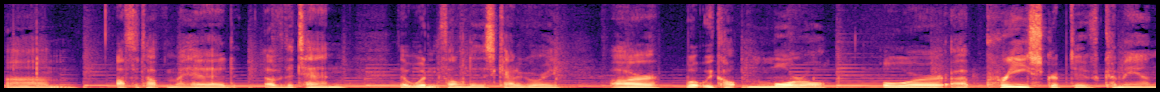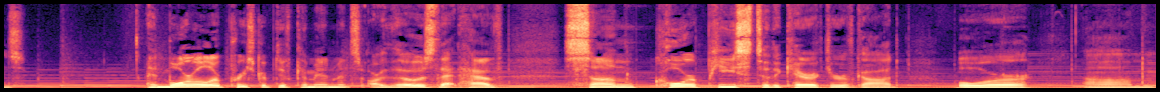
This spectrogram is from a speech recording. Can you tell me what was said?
um, off the top of my head of the ten that wouldn't fall into this category, are what we call moral or uh, prescriptive commands. And moral or prescriptive commandments are those that have some core piece to the character of God or um,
